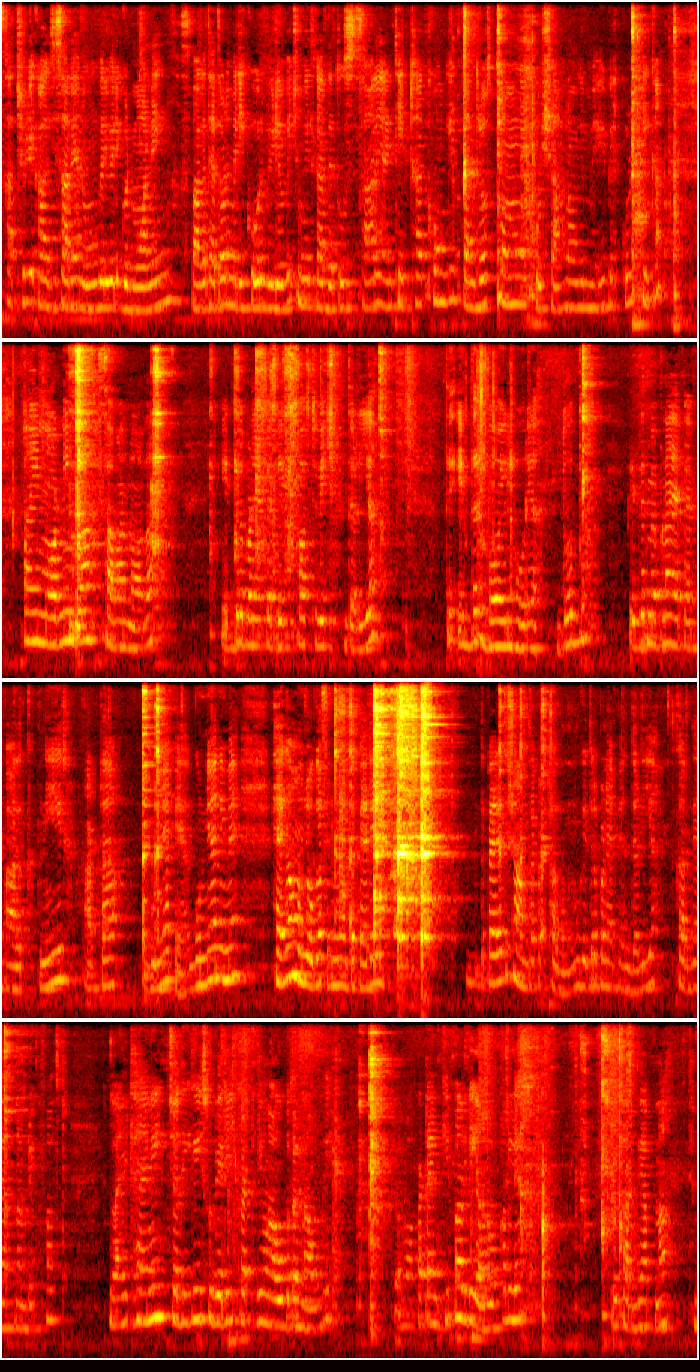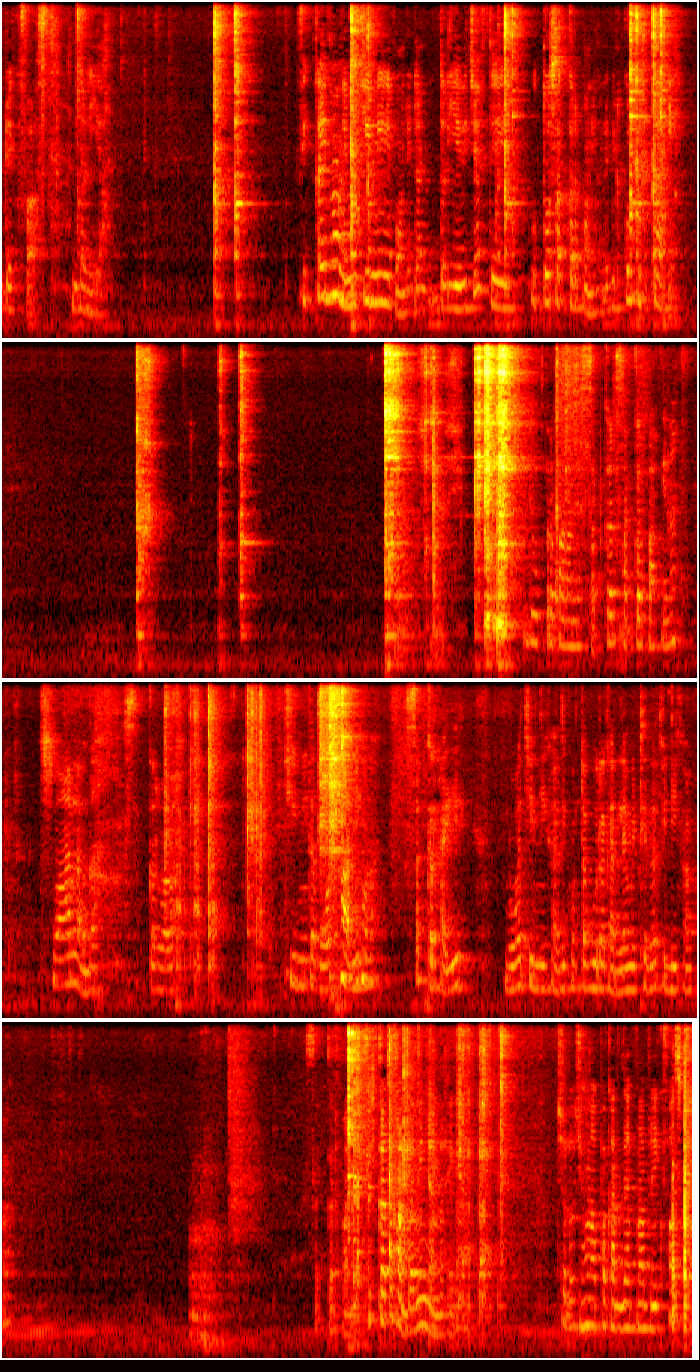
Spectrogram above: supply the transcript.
ਸਤਿ ਸ਼੍ਰੀ ਅਕਾਲ ਜੀ ਸਾਰਿਆਂ ਨੂੰ। ਵੈਰੀ ਵੈਰੀ ਗੁੱਡ ਮਾਰਨਿੰਗ ਸਵਾਗਤ ਹੈ ਤੁਹਾਡਾ ਮੇਰੀ ਇੱਕ ਹੋਰ ਵੀਡੀਓ ਵਿੱਚ। ਉਮੀਦ ਕਰਦੇ ਹਾਂ ਤੁਸੀਂ ਸਾਰੇ ਜਣੇ ਠੀਕ ਠਾਕ ਹੋਵੋਗੇ, ਤੰਦਰੁਸਤ ਹੋਵੋਗੇ, ਖੁਸ਼ਹਾਲ ਹੋਵੋਗੇ। ਮੈਂ ਵੀ ਬਿਲਕੁਲ ਠੀਕ ਹਾਂ। ਟਾਈਮ ਮਾਰਨਿੰਗ ਦਾ ਸਵਾ ਨੌ ਦਾ। ਇੱਧਰ ਬਣਿਆ ਪਿਆ ਬ੍ਰੇਕਫਾਸਟ ਵਿੱਚ ਦਲੀਆ ਤੇ ਇੱਧਰ ਬੋਇਲ ਹੋ ਰਿਹਾ ਦੁੱਧ। ਇੱਧਰ ਮੈਂ ਬਣਾਇਆ ਪਿਆ ਪਾਲਕ ਪਨੀਰ, ਆਟਾ ਗੁੰਨਿਆ ਪਿਆ। ਗੁੰਨਿਆ ਨਹੀਂ ਮੈਂ, ਹੈਗਾ ਹੁਣ ਜੋਗਾ ਫਿਰ ਮੈਂ ਦੁਪਹਿਰੇ। ਦੁਪਹਿਰੇ ਤੇ ਸ਼ਾਮ ਤੱਕ ਇਕੱਠਾ ਗੁੰਨੂੰਗੀ ਇੱਧਰ ਬਣਿਆ ਪਿਆ ਦਲੀਆ। ਕਰਦੇ ਹਾਂ ਆਪਣਾ ਬ੍ਰੇਕਫਾਸਟ ਲਾਈਟ ਹੈ ਨਹੀਂ, ਚਲੀ ਗਈ, ਸਵੇਰੇ ਹੀ ਕੱਟਦੀ, ਹੁਣ ਆਊ ਪਤਾ ਨਾ ਆਊਗੀ। ਚਲੋ ਆਪਾਂ ਟੈਂਕੀ ਭਰ ਲਈ ਆਰੋ ਭਰ ਲਿਆ। ਤੇ ਕਰਦੇ ਹਾਂ ਆਪਣਾ ਬ੍ਰੇਕਫਾਸਟ ਦਲੀਆ। ਫਿੱਕਾ ਹੀ ਬਣਾਉਣੀ, ਮੈਂ ਚੀਨੀ ਨਹੀਂ ਪਾਉਂਦੀ ਦ- ਦਲੀਏ ਵਿੱਚ, ਤੇ ਉੱਤੋਂ ਸ਼ੱਕਰ ਪਾਉਣੀ ਹੁੰਦੀ, ਬਿਲਕੁਲ ਫਿੱਕਾ ਹੀ ਇਹਦੇ ਉੱਪਰ ਪਾ ਲਾਂਗੇ ਸ਼ੱਕਰ ਸ਼ੱਕਰ ਪਾ ਕੇ ਨਾ, ਸਵਾਦ ਲੱਗਦਾ, ਸ਼ੱਕਰ ਵਾਲਾ। ਚੀਨੀ ਤਾਂ ਬਹੁਤ ਖਾ ਲਈ ਹੁਣ। ਸ਼ੱਕਰ ਖਾਈਏ। ਬਹੁਤ ਚੀਨੀ ਖਾ ਲਈ। ਕੋਟਾ ਪੂਰਾ ਕਰ ਲਿਆ। ਮਿੱਠੇ ਦਾ ਚੀਨੀ ਖਾ ਖਾ। ਸ਼ੱਕਰ ਪਾ ਲਿਆ। ਫਿੱਕਾ ਤਾਂ ਖਾਂਦਾ ਵੀ ਨਹੀਂ ਜਾਂਦਾ ਹੈਗਾ। ਚਲੋ ਜੀ, ਹੁਣ ਆਪਾਂ ਕਰਦੇ ਹਾਂ ਆਪਣਾ ਬ੍ਰੇਕਫਾਸਟ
